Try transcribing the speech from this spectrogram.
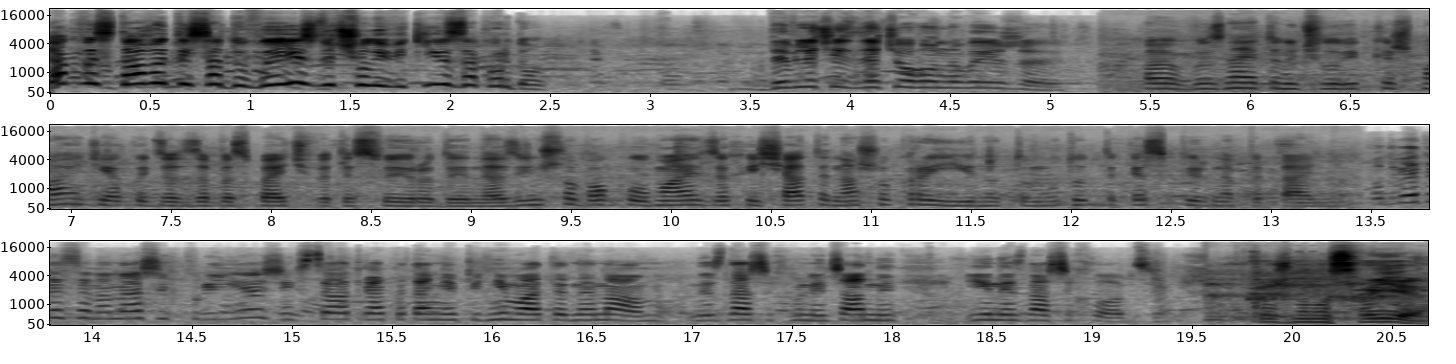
Як ви ставитеся до виїзду чоловіків за кордон? Дивлячись, для чого вони виїжджають. Ви знаєте, ну чоловіки ж мають якось забезпечувати свої родини, а з іншого боку мають захищати нашу країну. Тому тут таке спірне питання. Подивитися на наших приїжджих, цього треба питання піднімати не нам, не з наших хмельничан і не з наших хлопців. Кожному своє.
